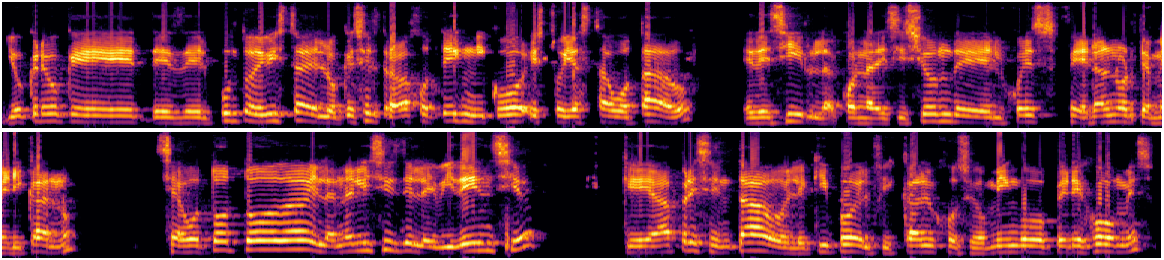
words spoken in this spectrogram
yo creo que desde el punto de vista de lo que es el trabajo técnico, esto ya está agotado, es decir, con la decisión del juez federal norteamericano, se agotó todo el análisis de la evidencia que ha presentado el equipo del fiscal José Domingo Pérez Gómez,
